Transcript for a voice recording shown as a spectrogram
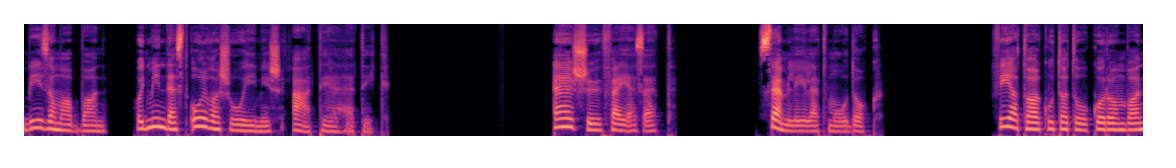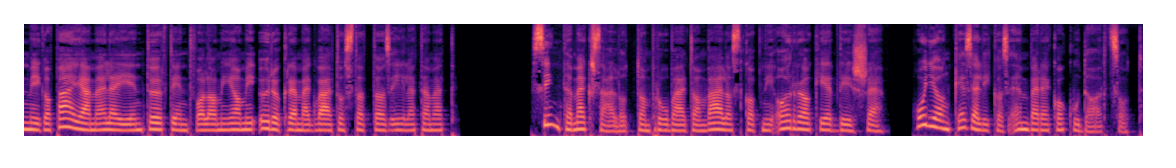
Bízom abban, hogy mindezt olvasóim is átélhetik. Első fejezet Szemléletmódok Fiatal kutatókoromban még a pályám elején történt valami, ami örökre megváltoztatta az életemet. Szinte megszállottan próbáltam választ kapni arra a kérdésre, hogyan kezelik az emberek a kudarcot.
